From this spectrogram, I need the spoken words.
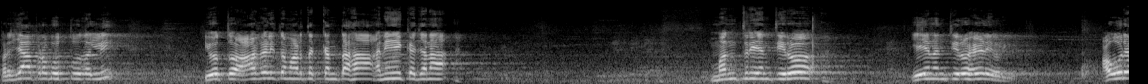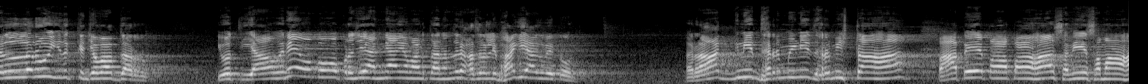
ಪ್ರಜಾಪ್ರಭುತ್ವದಲ್ಲಿ ಇವತ್ತು ಆಡಳಿತ ಮಾಡತಕ್ಕಂತಹ ಅನೇಕ ಜನ ಮಂತ್ರಿ ಅಂತಿರೋ ಏನಂತಿರೋ ಹೇಳಿ ಅವರಿಗೆ. ಅವರೆಲ್ಲರೂ ಇದಕ್ಕೆ ಜವಾಬ್ದಾರರು. ಇವತ್ತು ಯಾವನೇ ಒಬ್ಬ ಪ್ರಜೆ ಅನ್ಯಾಯ ಮಾಡ್ತಾನಂದರೆ ಅದರಲ್ಲಿ ಭಾಗಿಯಾಗಬೇಕು ಅವರು. ರಾಜ್ಞಿ ಧರ್ಮಿಣಿ ಧರ್ಮಿಷ್ಠಾ ಪಾಪೇ ಪಾಪಾ ಸಮೇ ಸಮಾಹ,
